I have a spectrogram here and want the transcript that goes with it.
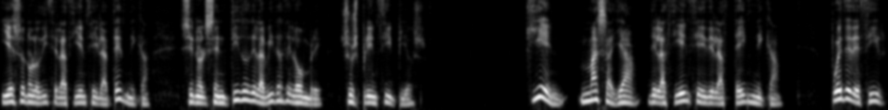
Y eso no lo dice la ciencia y la técnica, sino el sentido de la vida del hombre, sus principios. ¿Quién, más allá de la ciencia y de la técnica, puede decir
